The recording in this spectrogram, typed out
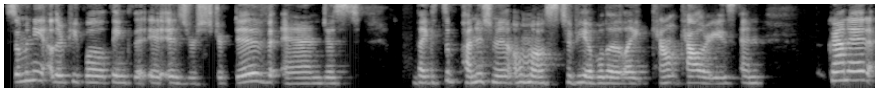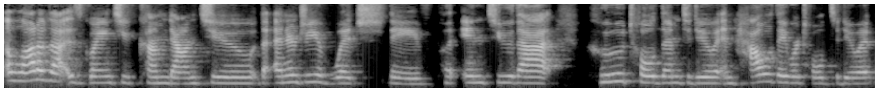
so many other people think that it is restrictive and just like it's a punishment almost to be able to like count calories. And granted, a lot of that is going to come down to the energy of which they've put into that who told them to do it and how they were told to do it.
